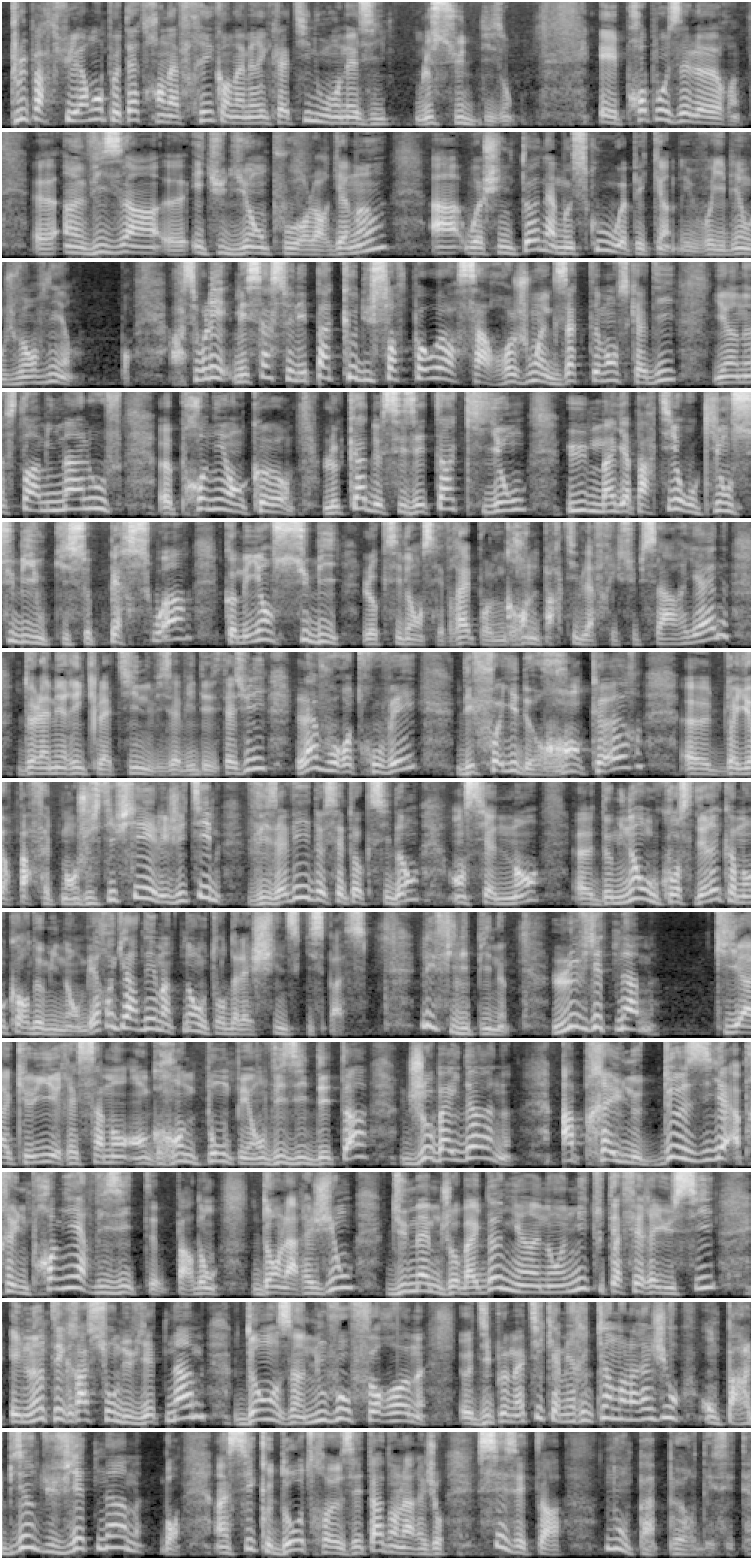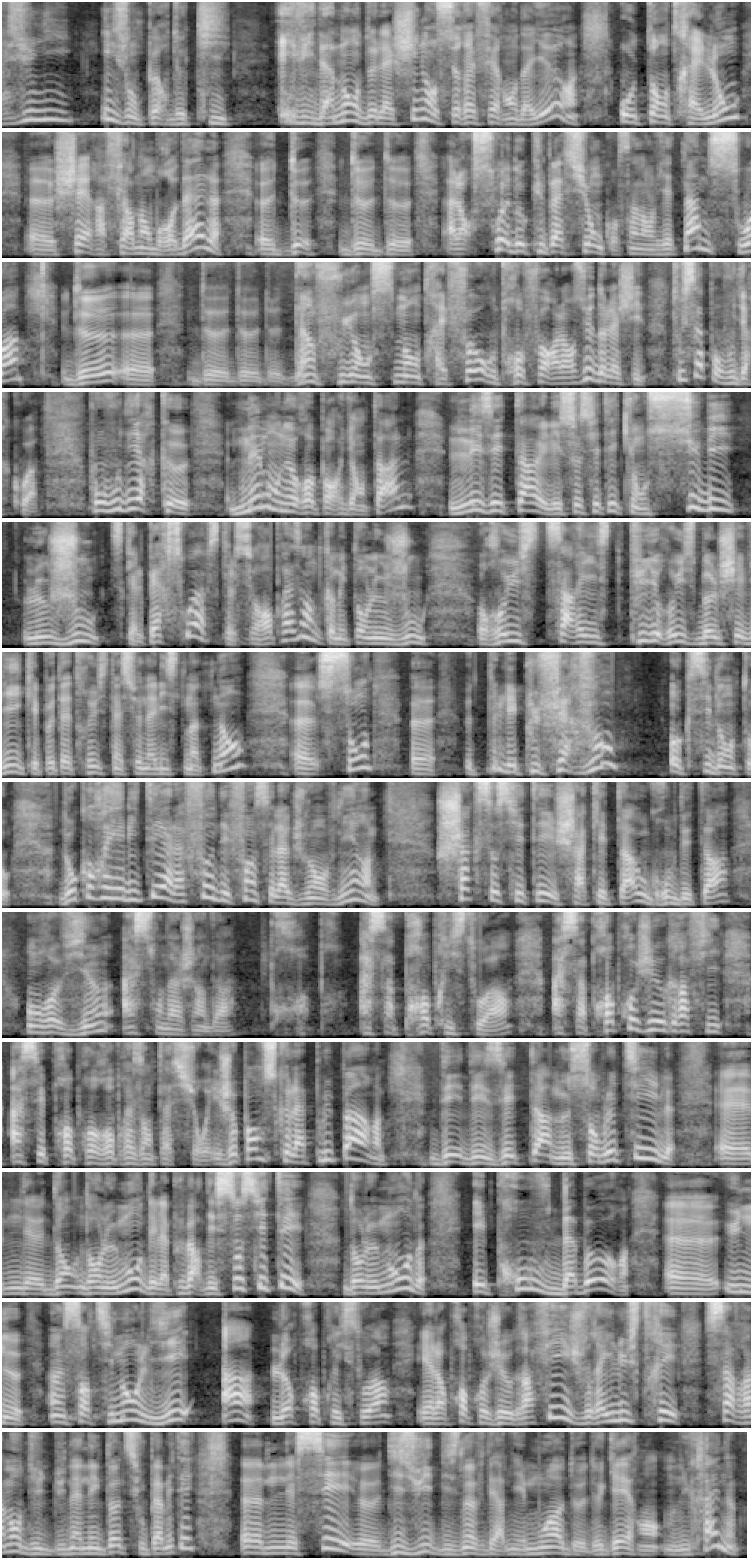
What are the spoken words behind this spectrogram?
plus particulièrement peut-être en Afrique, en Amérique latine ou en Asie, le Sud, disons, et proposez-leur euh, un visa euh, étudiant pour leurs gamins à Washington, à Moscou ou à Pékin. Vous voyez bien où je veux en venir. Mais ça, ce n'est pas que du soft power. Ça rejoint exactement ce qu'a dit il y a un instant Amin Mahalouf. Euh, prenez encore le cas de ces États qui ont eu maille à partir ou qui ont subi ou qui se perçoivent comme ayant subi l'Occident. C'est vrai pour une grande partie de l'Afrique subsaharienne, de l'Amérique latine vis-à-vis des États-Unis. Là, vous retrouvez des foyers de rancœur, euh, d'ailleurs parfaitement justifiés et légitimes, vis-à-vis de cet Occident anciennement euh, dominant ou considéré comme encore dominant. Mais regardez maintenant autour de la Chine ce qui se passe. Les Philippines, le Vietnam, qui a accueilli récemment en grande pompe et en visite d'État Joe Biden. Après une, première visite dans la région du même Joe Biden, il y a un an et demi tout à fait réussi, et l'intégration du Vietnam dans un nouveau forum euh, diplomatique américain dans la région. On parle bien du Vietnam, bon, ainsi que d'autres États dans la région. Ces États n'ont pas peur des États-Unis. Ils ont peur de qui? Évidemment de la Chine, en se référant d'ailleurs au temps très long, euh, cher à Fernand Braudel, euh, de, de, de- alors soit d'occupation concernant le Vietnam, soit de, euh, de- d'influencement très fort ou trop fort à leurs yeux de la Chine. Tout ça pour vous dire quoi? Pour vous dire que même en Europe orientale, les États et les sociétés qui ont subi le joug, ce qu'elles perçoivent, ce qu'elles se représentent comme étant le joug russe tsariste, puis russe bolchevique et peut-être russe nationaliste maintenant, sont les plus fervents Donc en réalité, à la fin des fins, c'est là que je veux en venir, chaque société et chaque État ou groupe d'États, on revient à son agenda à sa propre histoire, à sa propre géographie, à ses propres représentations. Et je pense que la plupart des, États, me semble-t-il, euh, dans, le monde, et la plupart des sociétés dans le monde, éprouvent d'abord euh, un sentiment lié à leur propre histoire et à leur propre géographie. Je voudrais illustrer ça vraiment d'une anecdote, si vous permettez. Euh, ces 18-19 derniers mois de, guerre en Ukraine,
